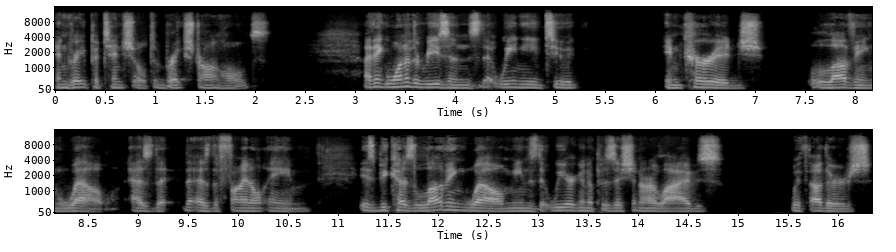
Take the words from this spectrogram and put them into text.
and great potential to break strongholds. I think one of the reasons that we need to encourage loving well as the as the final aim is because loving well means that we are going to position our lives with others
